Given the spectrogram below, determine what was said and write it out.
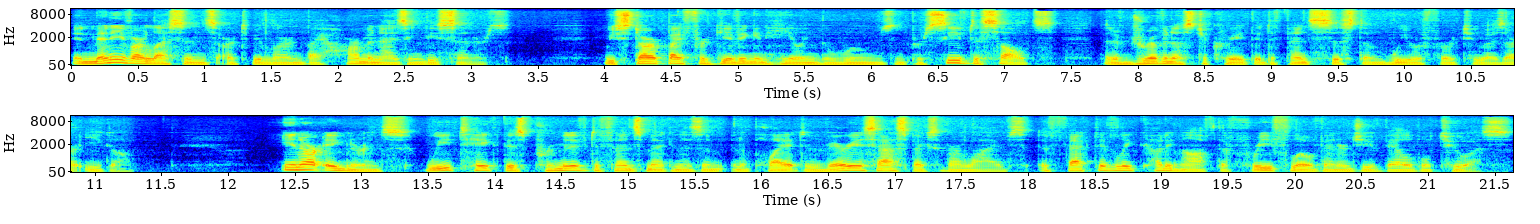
and many of our lessons are to be learned by harmonizing these centers. We start by forgiving and healing the wounds and perceived assaults that have driven us to create the defense system we refer to as our ego. In our ignorance, we take this primitive defense mechanism and apply it to various aspects of our lives, effectively cutting off the free flow of energy available to us.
